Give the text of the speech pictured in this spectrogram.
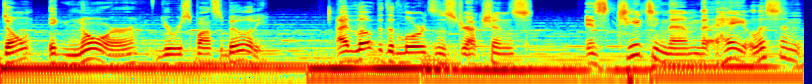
Don't ignore your responsibility. I love that the Lord's instructions is teaching them that, hey, listen,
